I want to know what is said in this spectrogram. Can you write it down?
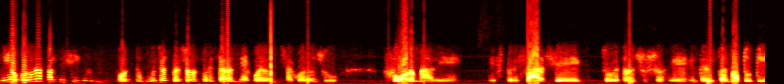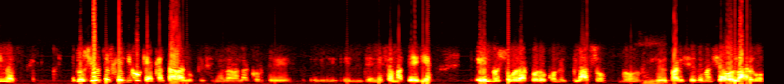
digo, por una parte sí, muchas personas pueden estar de acuerdo o desacuerdo en su forma de expresarse, sobre todo en sus eh, entrevistas matutinas. Lo cierto es que él dijo que acataba lo que señalaba la Corte en, esa materia. Él no estuvo de acuerdo con el plazo, ¿no? le parece demasiado largo.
